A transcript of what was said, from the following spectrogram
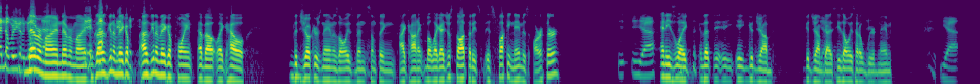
I know where you're gonna go. never mind, never mind. Because I was gonna make a, I was gonna make a point about like how the Joker's name has always been something iconic, but like I just thought that his his fucking name is Arthur, Y- Yeah. and he's like that. i- i- Good job, good job, Yeah. guys. He's always had a weird name. Yeah,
